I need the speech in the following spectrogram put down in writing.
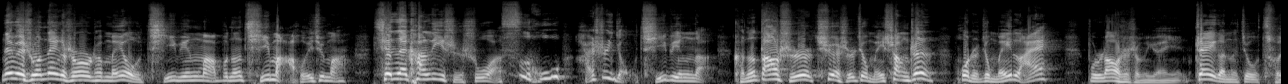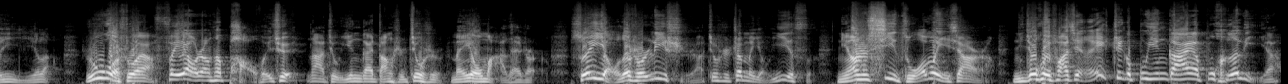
那位说那个时候他没有骑兵吗？不能骑马回去吗？现在看历史书啊，似乎还是有骑兵的，可能当时确实就没上阵，或者就没来，不知道是什么原因。这个呢就存疑了。如果说呀，非要让他跑回去，那就应该当时就是没有马在这儿。所以有的时候历史啊就是这么有意思。你要是细琢磨一下啊，你就会发现，哎，这个不应该呀，不合理呀。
